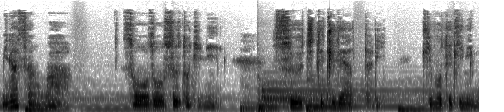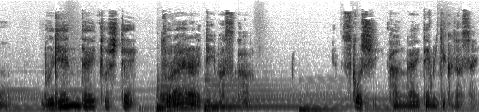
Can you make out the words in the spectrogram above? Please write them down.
皆さんは想像するときに数値的であったり規模的にも無限大として捉えられていますか？少し考えてみてください。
